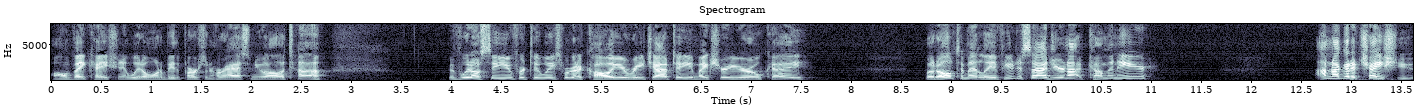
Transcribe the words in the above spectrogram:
on vacation and we don't want to be the person harassing you all the time. If we don't see you for two weeks, we're going to call you, reach out to you, make sure you're okay. But ultimately, if you decide you're not coming here, I'm not going to chase you.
